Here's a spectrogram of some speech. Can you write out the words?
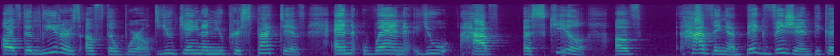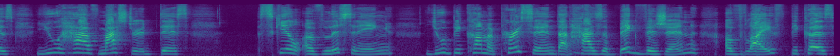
of the leaders of the world. You gain a new perspective. And when you have a skill of having a big vision because you have mastered this skill of listening, you become a person that has a big vision of life because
